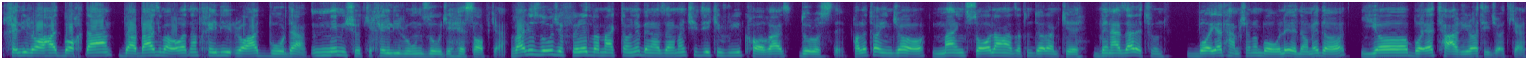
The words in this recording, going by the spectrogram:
خیلی راحت باختن و بعضی مواقع هم خیلی راحت بردن. نمی‌شد که خیلی رو اون زوج حساب کرد. ولی زوج فرد و مکتانه به نظر من چیزیه که روی کاغذ درسته. حالا تا اینجا من این سوالم ازتون دارم که به نظرتون باید همچنان با اوله ادامه داد یا باید تغییرات ایجاد کرد؟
